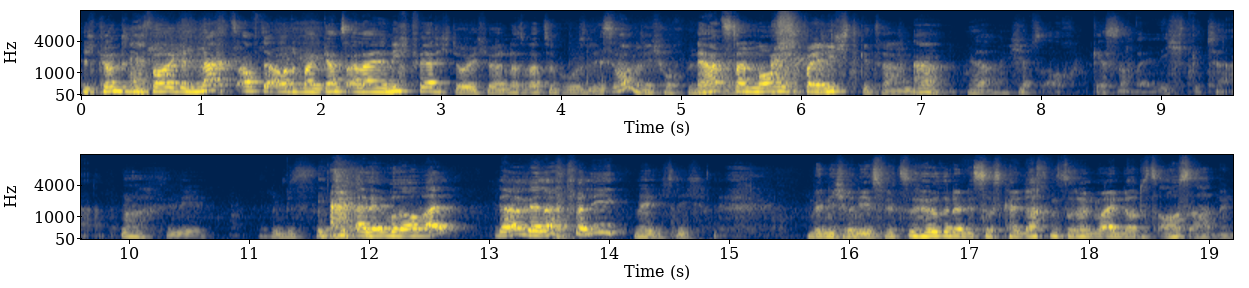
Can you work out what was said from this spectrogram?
Ich konnte die Folge nachts auf der Autobahn ganz alleine nicht fertig durchhören, das war zu gruselig. Ist immer noch nicht hoch genug. Er hat es dann morgens bei Licht getan. Ah, ja, ich hab's auch gestern bei Licht getan. Ach, nee. Du bist so. Ich guck alle im Raum an. Na, wer lacht verlegen? Nee, ich nicht. Wenn ich Renés Witze höre, dann ist das kein Lachen, sondern nur ein lautes Ausatmen.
